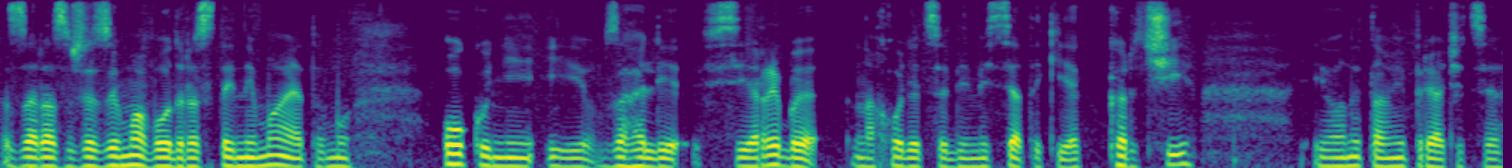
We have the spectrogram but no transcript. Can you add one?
Зараз вже зима, водоростей немає, тому окуні і взагалі всі риби знаходять собі місця такі, як карчі, і вони там і прячуться.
